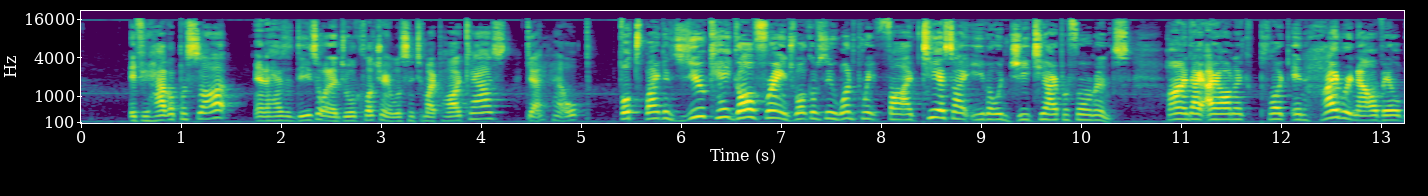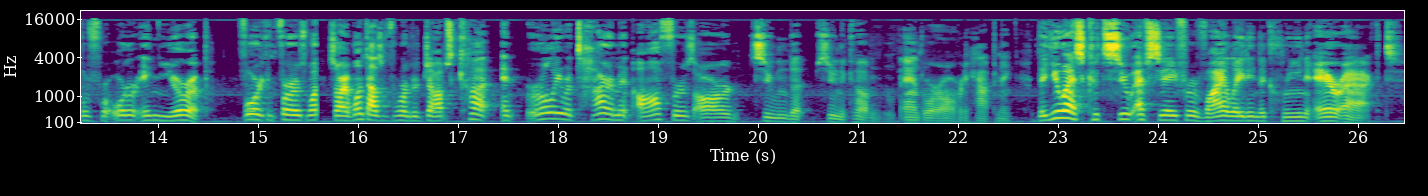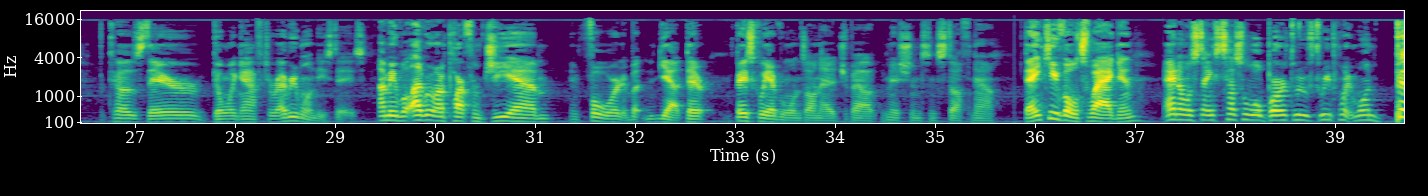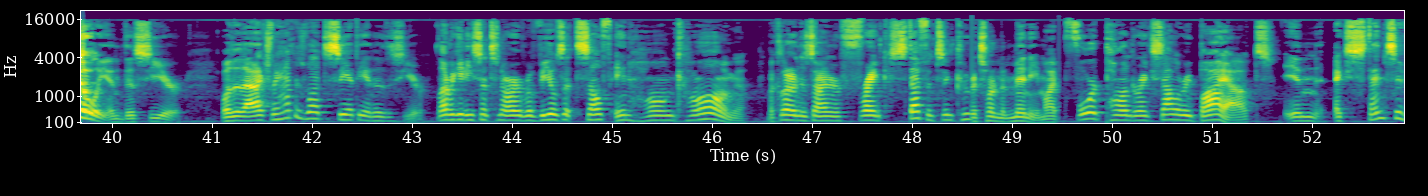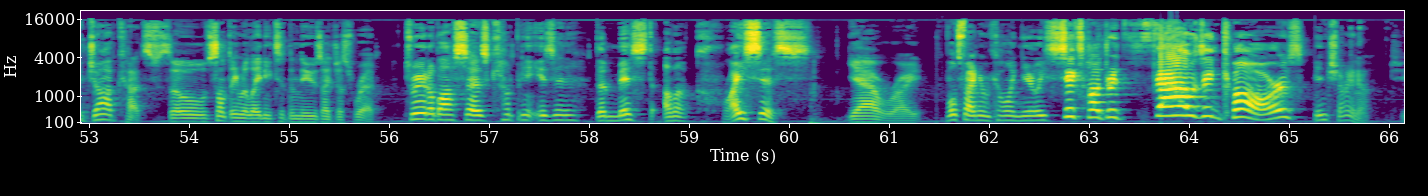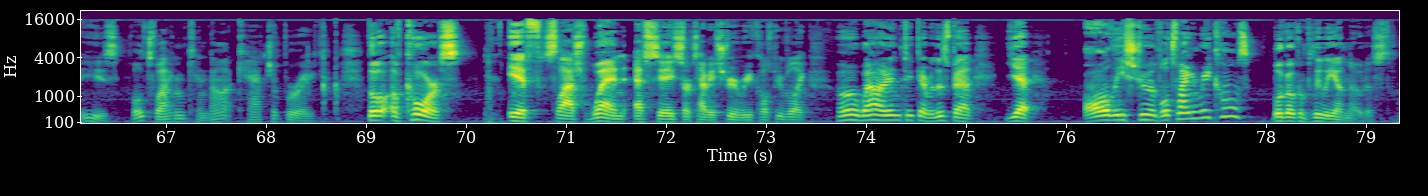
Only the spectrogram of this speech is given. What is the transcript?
if you have a Passat and it has a diesel and a dual clutch and you're listening to my podcast, get help. Volkswagen's UK Golf range welcomes new 1.5 TSI Evo and GTI performance. Hyundai Ioniq plug-in hybrid now available for order in Europe. Ford confirms one, sorry 1,400 jobs cut, and early retirement offers are soon to soon to come and are already happening. The U.S. could sue FCA for violating the Clean Air Act because they're going after everyone these days. I mean, well, everyone apart from GM and Ford, but yeah, they're basically everyone's on edge about emissions and stuff now. Thank you, Volkswagen. Analyst thinks Tesla will burn through 3.1 billion this year. Whether that actually happens, we'll have to see at the end of this year. Lamborghini Centenario reveals itself in Hong Kong. McLaren designer Frank Stephenson could return to Mini. My Ford pondering salary buyouts in extensive job cuts, so something relating to the news I just read. Toyota boss says company is in the midst of a crisis. Yeah, right. Volkswagen recalling nearly 600,000 cars in China. Jeez, Volkswagen cannot catch a break. Though, of course, if slash when FCA starts having stream recalls, people are like, oh wow, I didn't think they were this bad. Yet, all these stream of Volkswagen recalls will go completely unnoticed.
